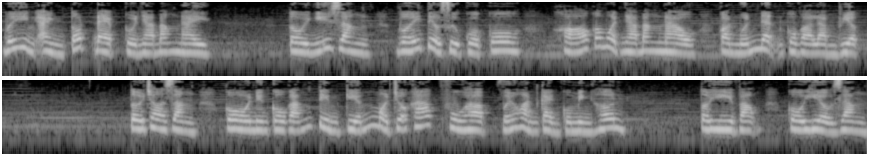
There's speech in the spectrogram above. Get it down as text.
với hình ảnh tốt đẹp của nhà băng này. Tôi nghĩ rằng với tiểu sử của cô, khó có một nhà băng nào còn muốn nhận cô vào làm việc. Tôi cho rằng cô nên cố gắng tìm kiếm một chỗ khác phù hợp với hoàn cảnh của mình hơn. Tôi hy vọng cô hiểu rằng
